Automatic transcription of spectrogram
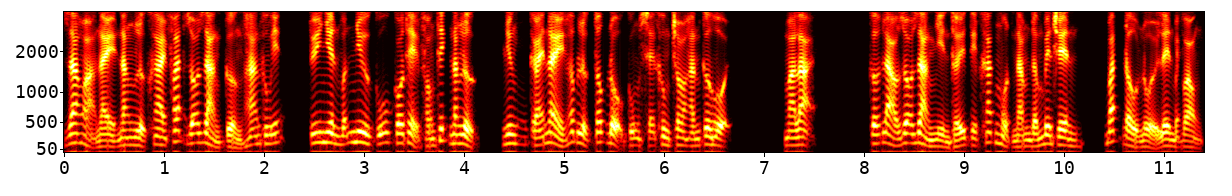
gia hỏa này năng lực khai phát rõ ràng cường hãn không ít tuy nhiên vẫn như cũ có thể phóng thích năng lực, nhưng cái này hấp lực tốc độ cũng sẽ không cho hắn cơ hội. Mà lại, cỡ lão rõ ràng nhìn thấy tiệp khắc một nắm đấm bên trên, bắt đầu nổi lên bạch vòng.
